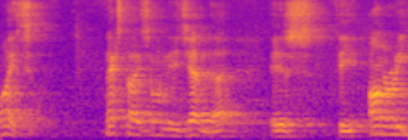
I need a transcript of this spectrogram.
Right, next item on the agenda is the honorary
